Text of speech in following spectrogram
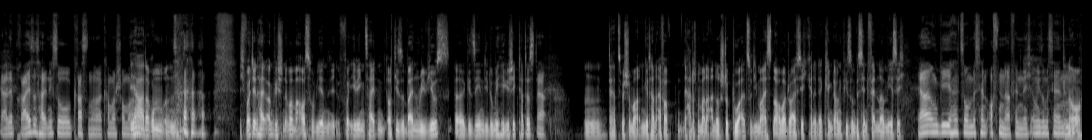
Ja, der Preis ist halt nicht so krass, ne? Da kann man schon mal. Ja, darum. Und ich wollte den halt irgendwie schon immer mal ausprobieren. Vor ewigen Zeiten auch diese beiden Reviews äh, gesehen, die du mir hier geschickt hattest. Ja. Und der hat es mir schon mal angetan. Einfach, er hat doch nochmal eine andere Struktur als so die meisten Overdrives, die ich kenne. Der klingt irgendwie so ein bisschen Fender-mäßig. Ja, irgendwie halt so ein bisschen offener, finde ich. Irgendwie so ein bisschen. Genau.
